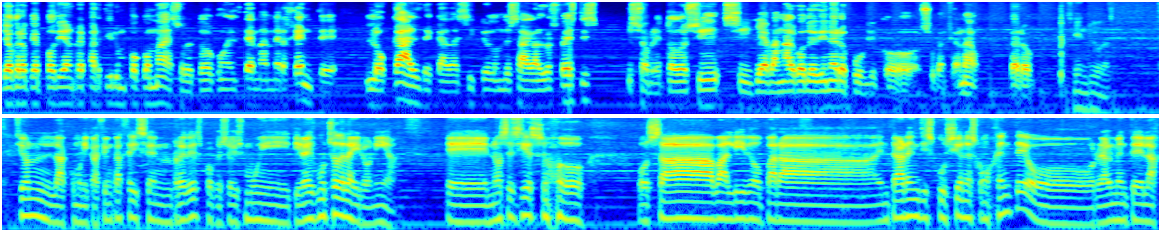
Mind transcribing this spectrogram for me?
yo creo que podrían repartir un poco más, sobre todo con el tema emergente, local de cada sitio donde se hagan los festis y sobre todo si, llevan algo de dinero público subvencionado. Pero... Sin duda. La comunicación que hacéis en redes, porque sois muy. tiráis mucho de la ironía. Eh, no sé si eso os ha valido para entrar en discusiones con gente o realmente la,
